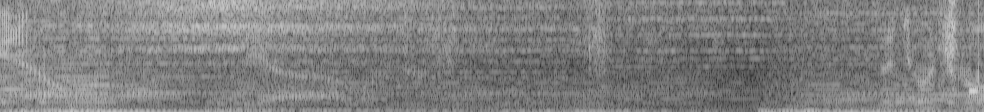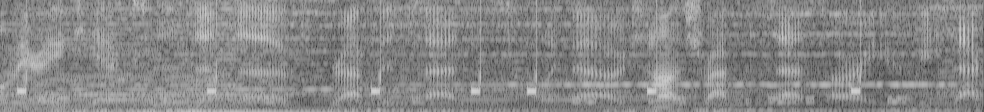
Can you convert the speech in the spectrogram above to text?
you know, the, uh, the 200 millimeter ATXs and the rapid sats and stuff like that. Or, not just rapid sats, sorry, it would be sat,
